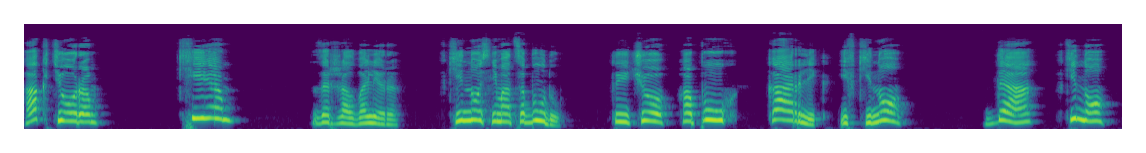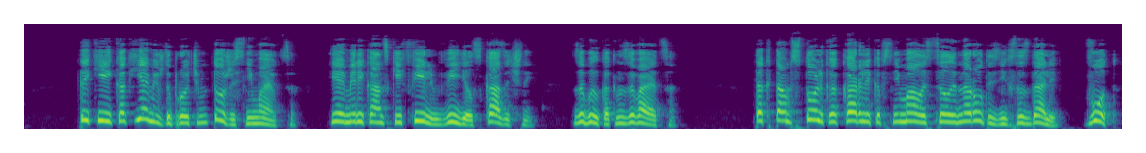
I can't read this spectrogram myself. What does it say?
Актером. Кем? заржал Валера. Кино сниматься буду. Ты чё, опух? Карлик и в кино? Да, в кино. Такие, как я, между прочим, тоже снимаются. И американский фильм видел сказочный. Забыл, как называется. Так там столько карликов снималось, целый народ из них создали. Вот.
